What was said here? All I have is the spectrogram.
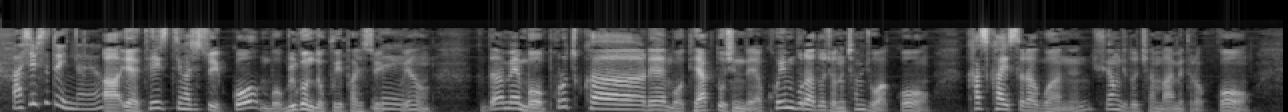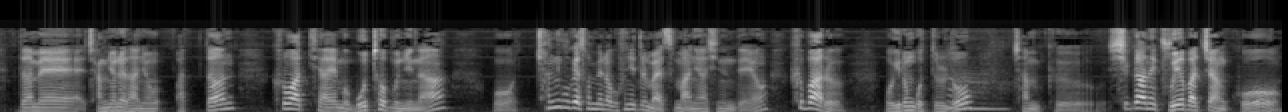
마실 수도 있나요? 아, 예, tasting 하실 수 있고 뭐 물건도 구입하실 수 네. 있고요. 그다음에 뭐 포르투갈의 뭐 대학 도시인데요. 코임브라도 저는 참 좋았고 카스카이스라고 하는 휴양지도 참 마음에 들었고 그다음에 작년에 다녀왔던 크로아티아의 뭐 모토분이나 뭐 천국의 섬이라고 흔히들 말씀 많이 하시는데요. 흐바르 뭐 이런 곳들도 아. 참그 시간에 구애받지 않고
